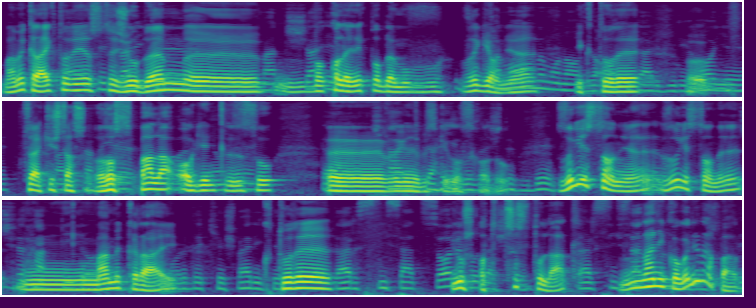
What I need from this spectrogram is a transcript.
Mamy kraj, który jest źródłem e, no, kolejnych problemów w regionie i który e, co jakiś czas rozpala ogień kryzysu w regionie Bliskiego Wschodu. Z drugiej strony, z drugiej strony mm, mamy kraj, który już od 300 lat na nikogo nie napadł.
